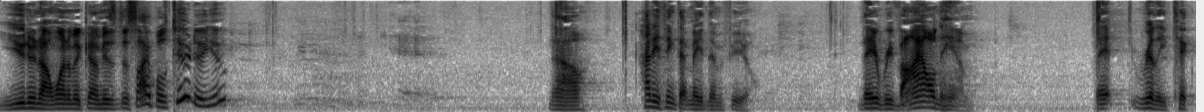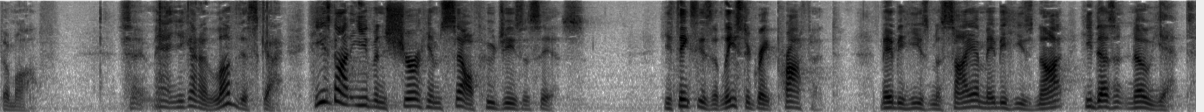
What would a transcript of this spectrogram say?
You do not want to become his disciples too, do you? Now, how do you think that made them feel? They reviled him. That really ticked them off. So, man, you got to love this guy. He's not even sure himself who Jesus is. He thinks he's at least a great prophet. Maybe he's Messiah, maybe he's not. He doesn't know yet.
